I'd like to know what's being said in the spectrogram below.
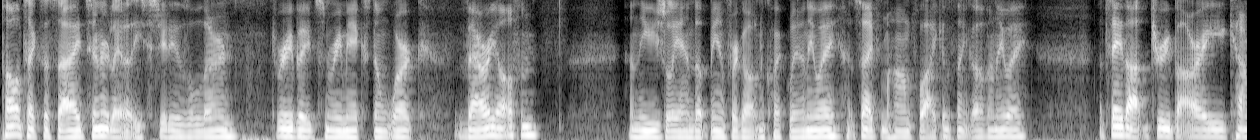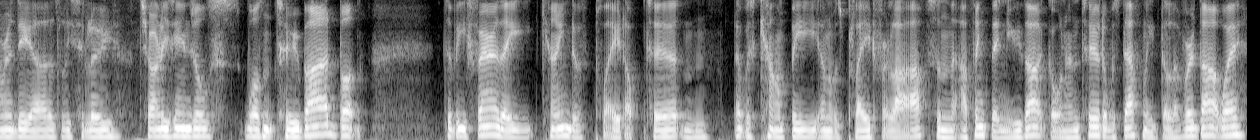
politics aside, sooner or later these studios will learn reboots and remakes don't work very often, and they usually end up being forgotten quickly anyway. Aside from a handful I can think of anyway. I'd say that Drew Barry, Cameron Diaz, Lucy Liu, Charlie's Angels wasn't too bad, but to be fair, they kind of played up to it and it was campy and it was played for laughs, and I think they knew that going into it. It was definitely delivered that way.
